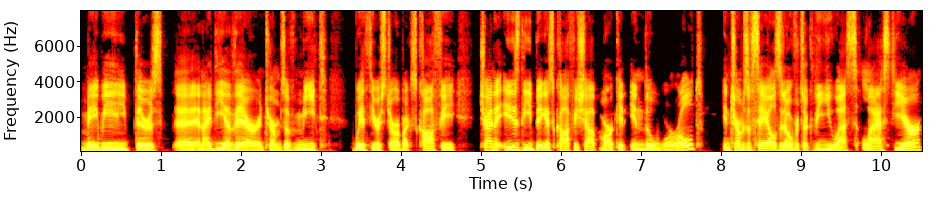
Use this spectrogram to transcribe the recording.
maybe there's uh, an idea there in terms of meat with your Starbucks coffee. China is the biggest coffee shop market in the world in terms of sales, it overtook the US last year,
